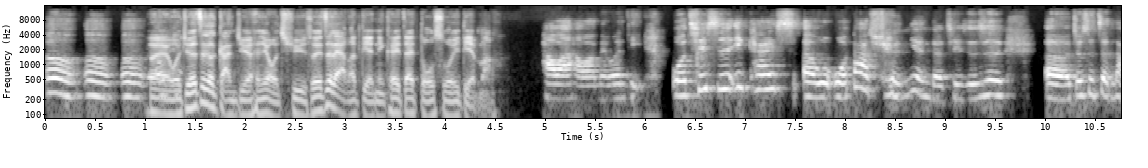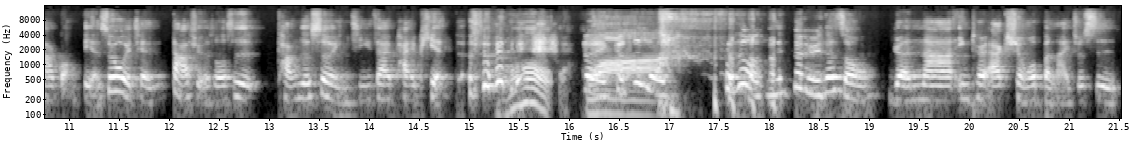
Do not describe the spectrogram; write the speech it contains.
嗯嗯嗯，对，okay. 我觉得这个感觉很有趣，所以这两个点你可以再多说一点吗？好啊，好啊，没问题。我其实一开始，呃，我我大学念的其实是呃，就是正大广电，所以我以前大学的时候是扛着摄影机在拍片的。哦，对，可是我，可是我其实对于那种人啊，interaction，我本来就是。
